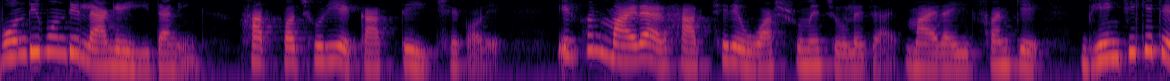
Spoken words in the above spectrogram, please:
বন্দি বন্দি লাগে ইদানিং। হাত পা ছড়িয়ে কাঁদতে ইচ্ছে করে। ইরফান মায়রার হাত ছেড়ে ওয়াশরুমে চলে যায়। মায়রা ইরফানকে ভেঞ্চি কেটে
